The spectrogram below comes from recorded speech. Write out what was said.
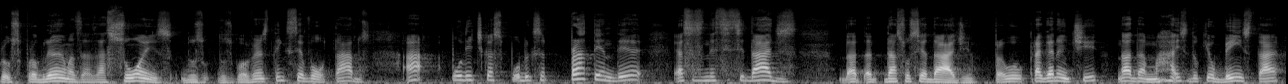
os programas, as ações dos, dos governos têm que ser voltados a políticas públicas para atender essas necessidades da, da, da sociedade, para garantir nada mais do que o bem-estar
